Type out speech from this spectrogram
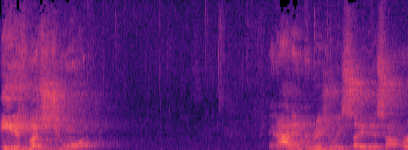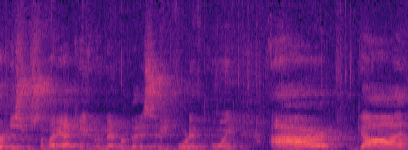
eat as much as you want. And I didn't originally say this, I heard this from somebody I can't remember, but it's an important point. Our God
